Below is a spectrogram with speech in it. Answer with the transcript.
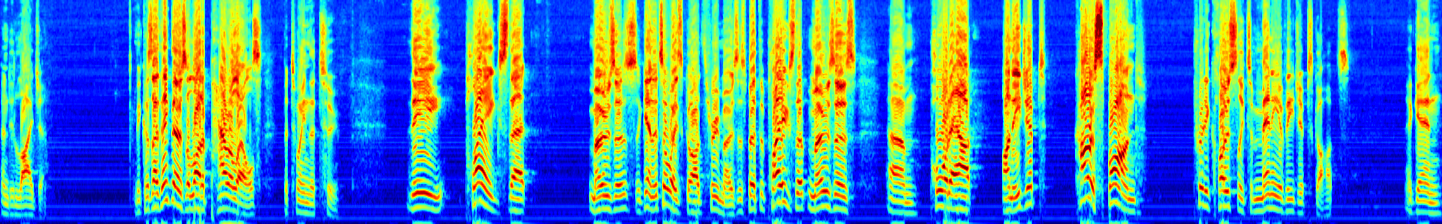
and Elijah. Because I think there's a lot of parallels between the two. The plagues that Moses, again, it's always God through Moses, but the plagues that Moses um, poured out on Egypt correspond pretty closely to many of Egypt's gods. Again,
